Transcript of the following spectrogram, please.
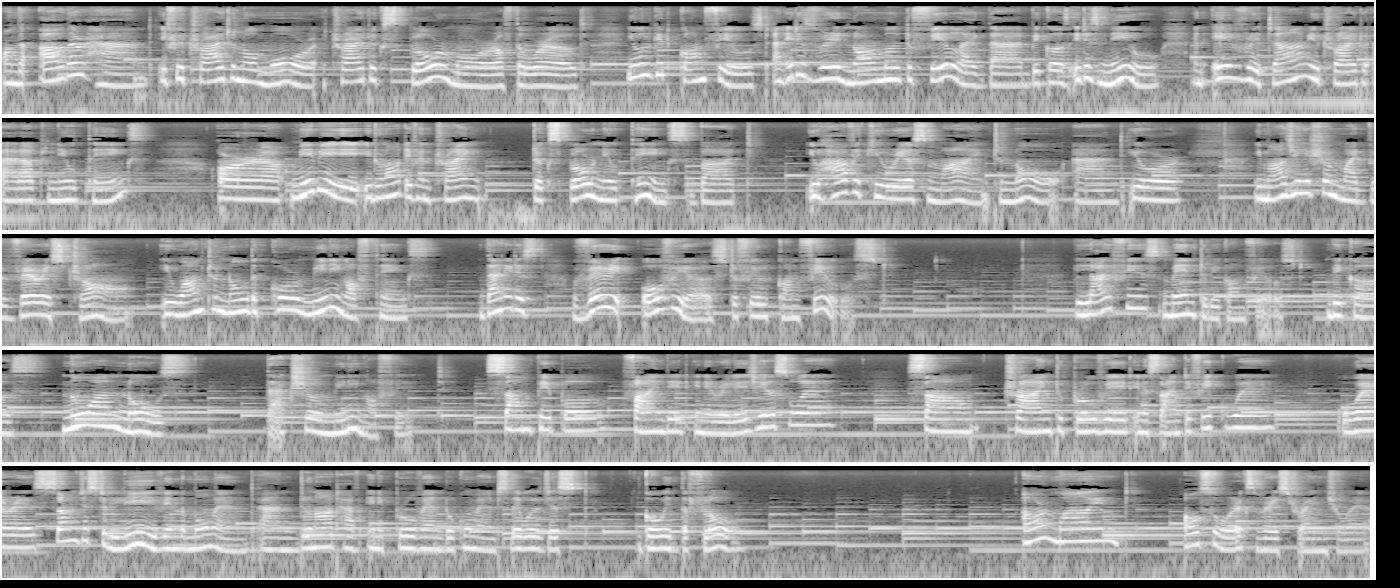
On the other hand, if you try to know more, try to explore more of the world, you will get confused, and it is very normal to feel like that because it is new, and every time you try to adapt new things, or uh, maybe you do not even trying to explore new things but you have a curious mind to know and your imagination might be very strong. You want to know the core meaning of things. Then it is very obvious to feel confused. Life is meant to be confused because no one knows the actual meaning of it. Some people find it in a religious way, some trying to prove it in a scientific way, whereas some just live in the moment and do not have any proven documents. They will just go with the flow. Our mind also works very strange way.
